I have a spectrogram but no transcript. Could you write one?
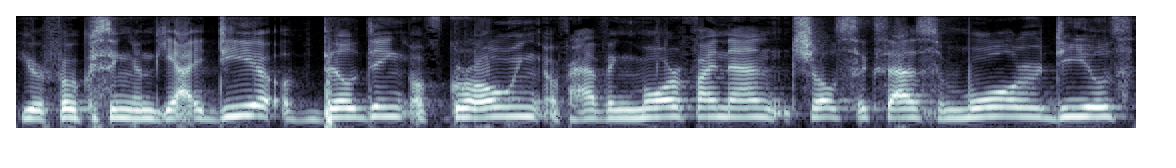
You're focusing on the idea of building, of growing, of having more financial success, more deals,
